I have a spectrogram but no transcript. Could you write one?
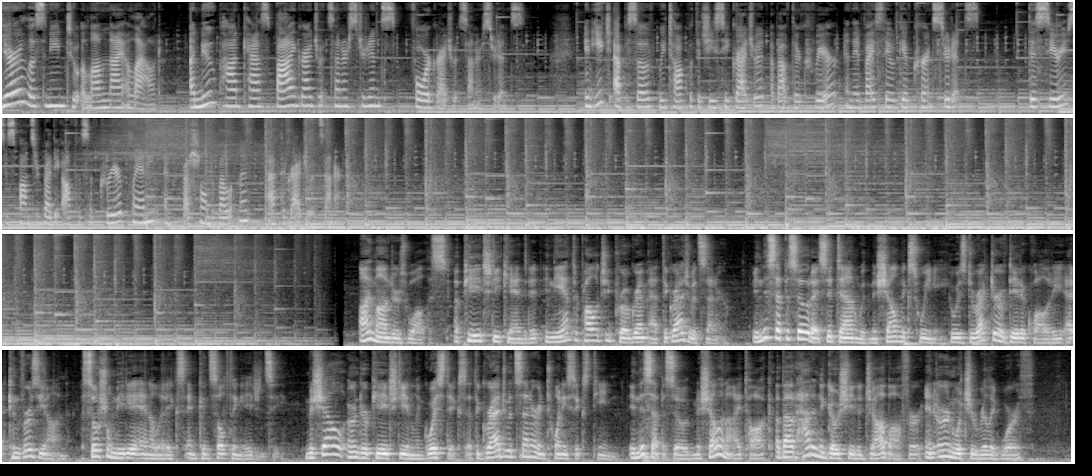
You're listening to Alumni Aloud, a new podcast by Graduate Center students for Graduate Center students. In each episode, we talk with a GC graduate about their career and the advice they would give current students. This series is sponsored by the Office of Career Planning and Professional Development at the Graduate Center. I'm Anders Wallace, a PhD candidate in the anthropology program at the Graduate Center. In this episode, I sit down with Michelle McSweeney, who is Director of Data Quality at Converseon, a social media analytics and consulting agency. Michelle earned her PhD in linguistics at the Graduate Center in 2016. In this episode, Michelle and I talk about how to negotiate a job offer and earn what you're really worth,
